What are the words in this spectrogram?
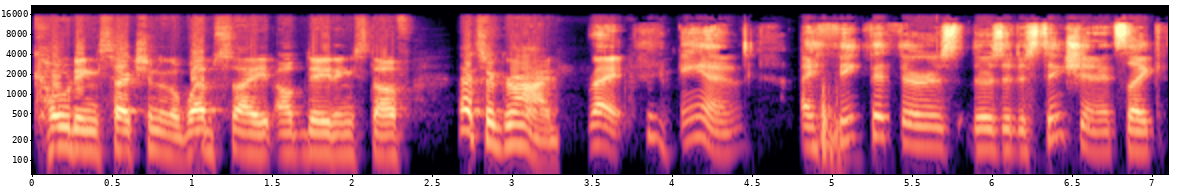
coding section of the website, updating stuff, that's a grind. Right. And I think that there's there's a distinction. It's like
